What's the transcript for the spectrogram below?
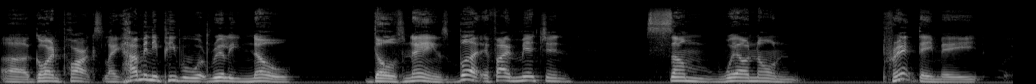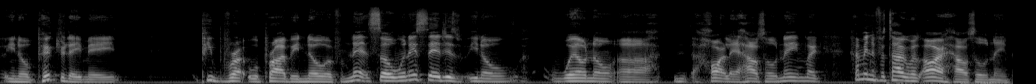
uh, Gordon Parks, like how many people would really know those names? But if I mention some well-known print they made, you know, picture they made, people will probably know it from that. So when they said this, you know, well-known, uh, hardly a household name, like how many photographers are household names?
